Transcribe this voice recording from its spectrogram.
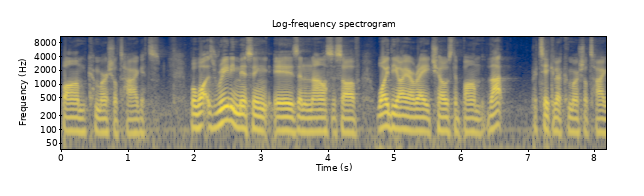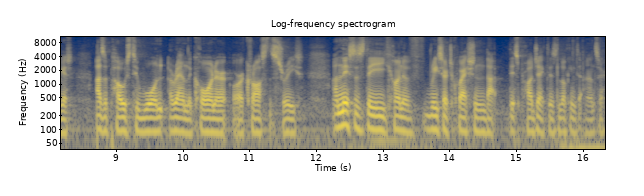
bomb commercial targets. But what is really missing is an analysis of why the IRA chose to bomb that particular commercial target as opposed to one around the corner or across the street. And this is the kind of research question that this project is looking to answer.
